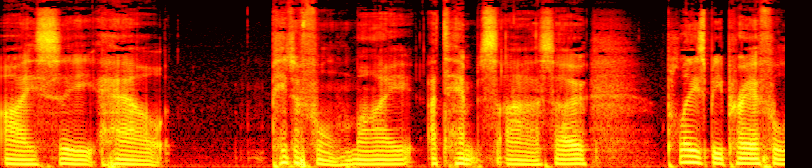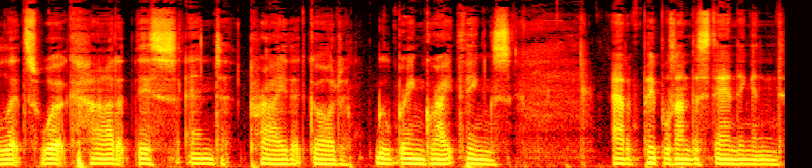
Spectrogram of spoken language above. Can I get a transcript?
I see how pitiful my attempts are. So please be prayerful. Let's work hard at this and pray that God will bring great things out of people's understanding and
